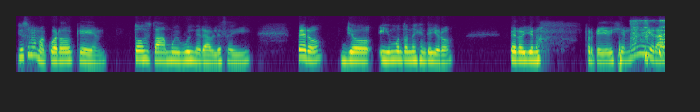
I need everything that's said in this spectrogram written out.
Yo solo me acuerdo que todos estaban muy vulnerables ahí, pero yo, y un montón de gente lloró, pero yo no, porque yo dije, no voy a llorar,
